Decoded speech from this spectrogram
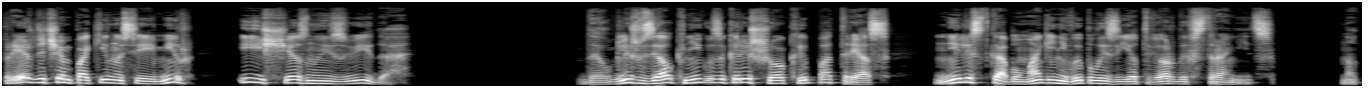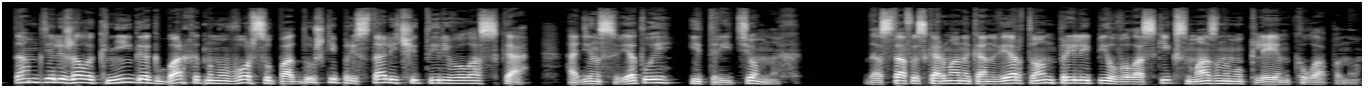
прежде чем покину сей мир и исчезну из вида». Делглиш взял книгу за корешок и потряс. Ни листка бумаги не выпало из ее твердых страниц но там, где лежала книга, к бархатному ворсу подушки пристали четыре волоска, один светлый и три темных. Достав из кармана конверт, он прилепил волоски к смазанному клеем клапану.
